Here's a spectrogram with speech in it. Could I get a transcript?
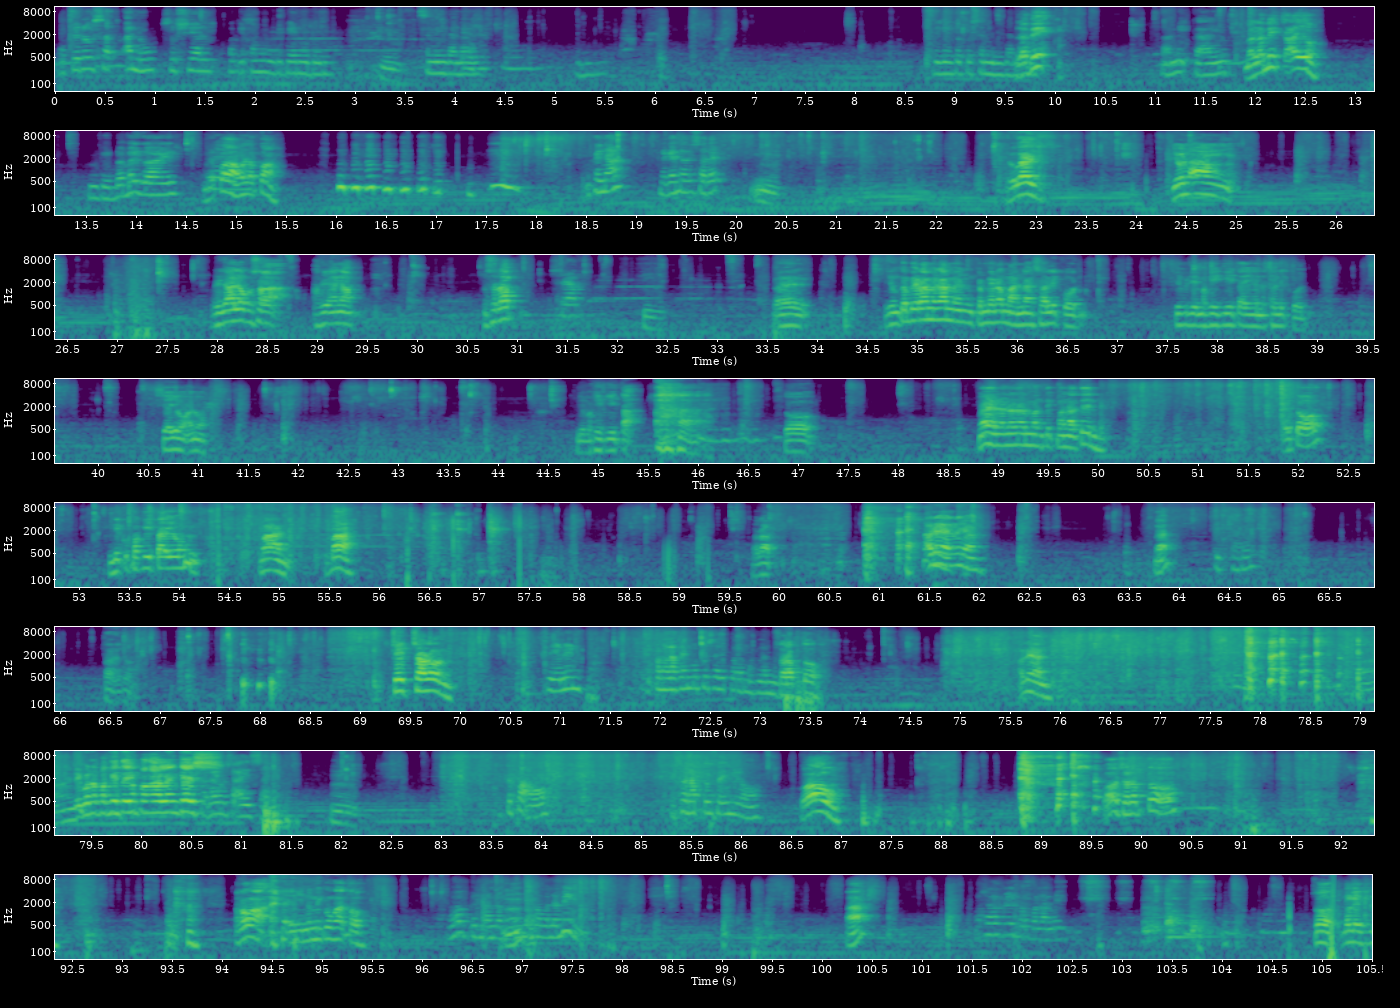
O, pero sa ano, social, pag ipang bigay mo dun Hmm. sa Mindanao. Bigay ko to sa Mindanao. Labi. Lami, kayo. Malami kayo. Okay, bye-bye guys. Wala pa, wala pa. Okay na? Lagyan natin sa rep? Hmm. So guys, yun ang regalo ko sa aking anak. Masarap. Sarap. Hmm. Dahil yung cameraman namin, cameraman nasa likod, siyempre makikita yung nasa likod. Siya yung ano. Hindi makikita. so, ngayon, ano naman tikman natin? Ito, oh. Hindi ko pakita yung man. Ba? Sarap. ano yan? Ano yan? Ha? Chicharon. Ito, ito. Chicharon. Rialin, ipanglagay mo to sa para maglamig. Sarap to. Ano yan? Ah, hindi ko na pakita yung pangalan, Lagay guys. mo sa Aisa. Hmm. Ito pa oh. Masarap to sa inyo oh. Wow! wow, sarap to, oh. Ako nga, inumin ko nga to. Oh, kailangan Hmm? hmm? ka malamig. Ha? Masarap rin pag malamig. So, balik.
